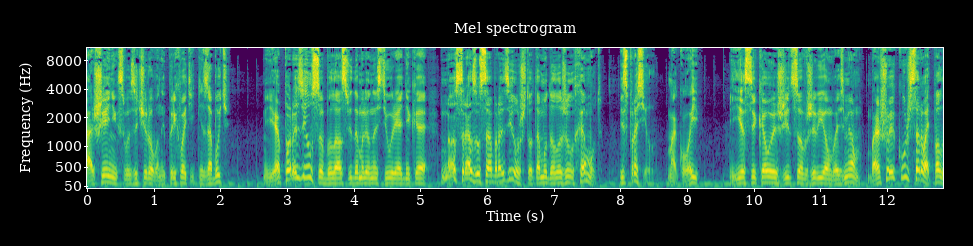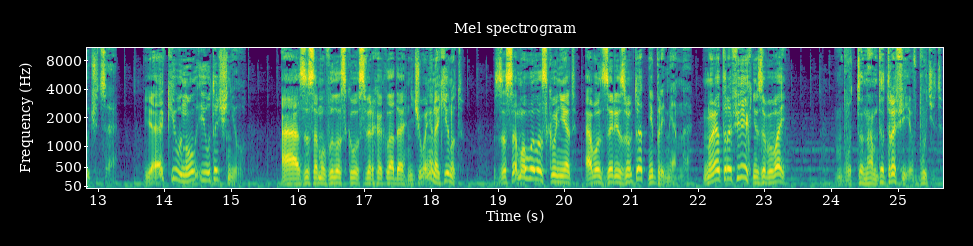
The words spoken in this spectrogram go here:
Ошейник свой зачарованный прихватить не забудь». Я поразился было осведомленности урядника, но сразу сообразил, что тому доложил хомут, и спросил «Макой?» «Если кого из жрецов живьем возьмем, большой куш сорвать получится». Я кивнул и уточнил. «А за саму вылазку сверхоклада ничего не накинут?» «За саму вылазку нет, а вот за результат непременно. Ну и о трофеях не забывай». «Будто нам до трофеев будет».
